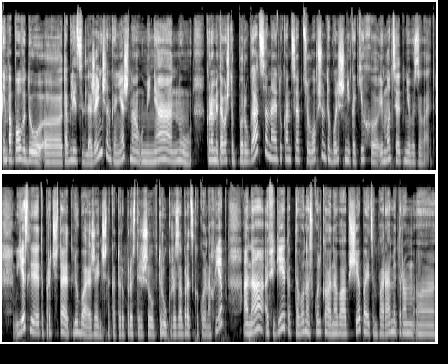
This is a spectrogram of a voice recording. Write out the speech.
И по поводу э, таблицы для женщин, конечно, у меня, ну, кроме того, чтобы поругаться на эту концепцию, в общем-то, больше никаких э, эмоций это не вызывает. Если это прочитает любая женщина, которая просто решила вдруг разобраться, какой она хлеб, она офигеет от того, насколько она вообще по этим параметрам, э,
